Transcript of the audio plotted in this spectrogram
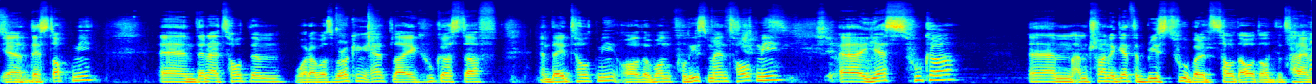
Yeah, they stopped me, and then I told them what I was working at, like hookah stuff, and they told me, or the one policeman told me, uh, yes, hookah. Um, I'm trying to get the breeze too, but it's sold out all the time.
